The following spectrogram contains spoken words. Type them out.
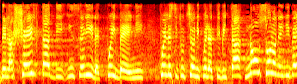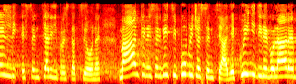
della scelta di inserire quei beni, quelle istituzioni, quelle attività non solo nei livelli essenziali di prestazione, ma anche nei servizi pubblici essenziali e quindi di regolare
